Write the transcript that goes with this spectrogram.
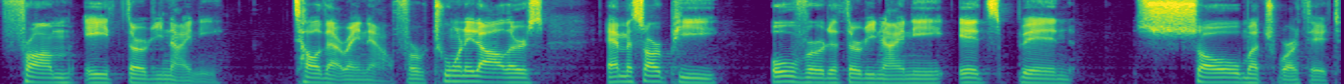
from a 3090. Tell that right now. For $20 MSRP over the 3090, it's been so much worth it.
